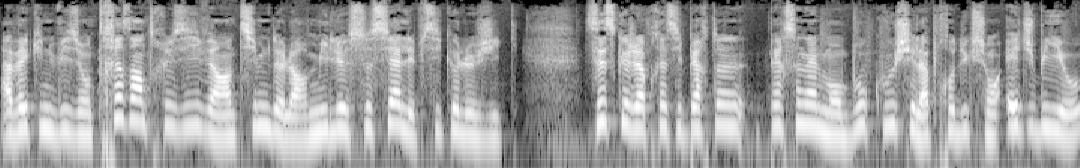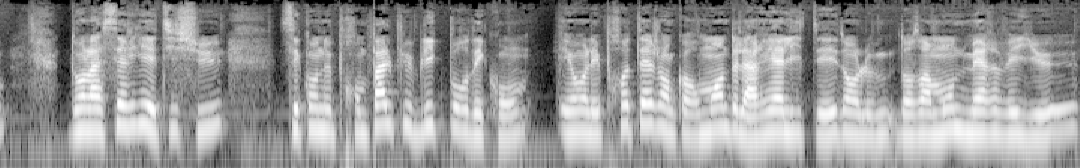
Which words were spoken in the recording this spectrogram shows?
avec une vision très intrusive et intime de leur milieu social et psychologique. C'est ce que j'apprécie personnellement beaucoup chez la production HBO, dont la série est issue. C'est qu'on ne prend pas le public pour des cons et on les protège encore moins de la réalité dans, le, dans un monde merveilleux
